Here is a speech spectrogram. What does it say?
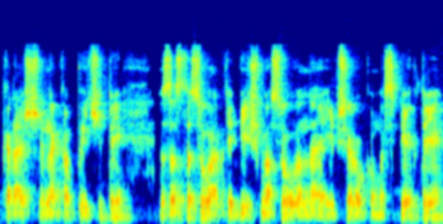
краще накопичити, застосувати більш масово і в широкому спектрі,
